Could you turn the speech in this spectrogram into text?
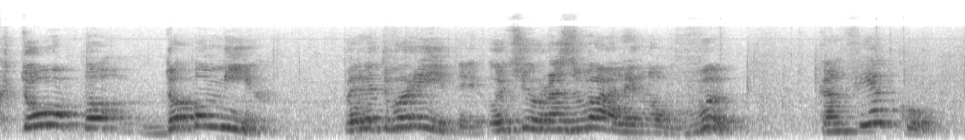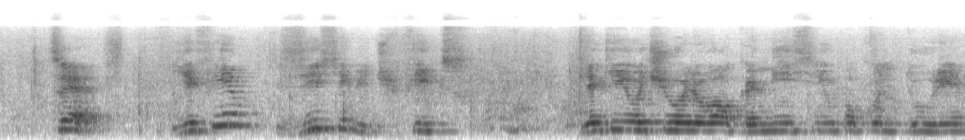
Хто допоміг перетворити оцю розваліну в конфетку, це Єфім Зісєвич Фікс, який очолював комісію по культурі,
